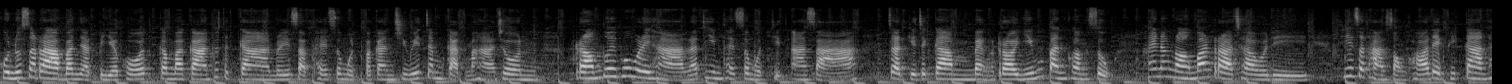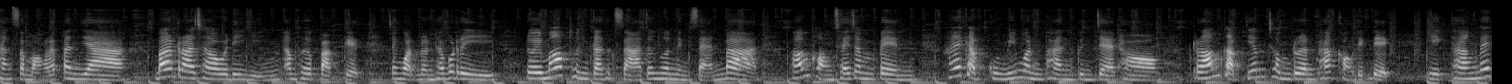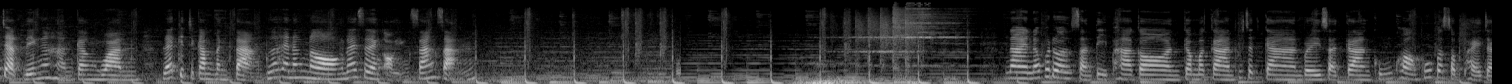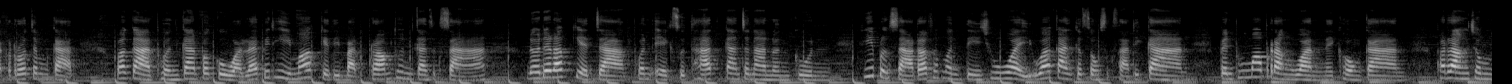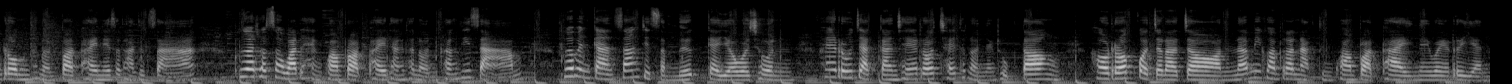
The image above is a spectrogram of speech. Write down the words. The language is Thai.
คุณนุสราบัญญัติปิยพจน์กรรมการผู้จัดการบริษัทไทยสมุทรประกันชีวิตจำกัดมหาชน พร้อมด้วยผู้บริหารและทีมไทยสมุทรจิตอาสา จัดกิจกรรมแบ่งรอยยิ้มปันความสุข ให้น้องๆบ้านราชาวดี ที่สถานสงเคราะห์เด็กพิการทางสมองและปัญญา บ้านราชาวดีหญิงอำเภอปากเกร็ดจังหวัดนนทบุรี โดยมอบทุนการศึกษาจำนวน 1 0 0 0 0แบาท พร้อมของใช้จำเป็น ให้กับคุณวิมลพันธ์กุญแจทอง พร้อมกับเยี่ยมชมเรือนพักของเด็กๆ อีกทั้งได้จัดเลี้ยงอาหารกลางวัน และกิจกรรมต่างๆ เพื่อให้น้องๆได้แสดงออกอย่างสร้างสรรค์ นายนพดลสันติภากร กรรมการผู้จัดการบริษัทกลางคุ้มครองผู้ประสบภัยจากรถจำกัด ประกาศผลการประกวดและพิธีมอบเกียรติบัตรพร้อมทุนการศึกษา โดยได้รับเกียรติจากพลเอกสุทัศน์การจนานนกุล ที่ปรึกษารัฐมนตรีช่วยว่าการกระทรวงศึกษาธิการ เป็นผู้มอบรางวัลในโครงการ พลังชมรมถนนปลอดภัยในสถานศึกษา เพื่อทศวรรษแห่งความปลอดภัยทางถนนครั้งที่ 3 เพื่อเป็นการสร้างจิตสำนึกแก่เยาวชน ให้รู้จักการใช้รถใช้ถนนอย่างถูกต้อง เคารพกฎจราจร และมีความตระหนักถึงความปลอดภัยในวัยเรียน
